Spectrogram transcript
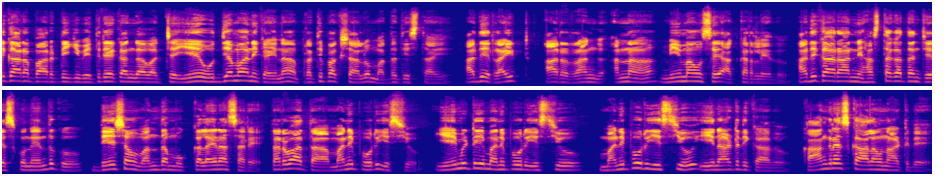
అధికార పార్టీకి వ్యతిరేకంగా వచ్చే ఏ ఉద్యమానికైనా ప్రతిపక్షాలు మద్దతిస్తాయి. అది రైట్ ఆర్ రంగ్ అన్న మీమాంసే అక్కర్లేదు. అధికారాన్ని హస్తగతం చేసుకునేందుకు దేశం వంద ముక్కలైనా సరే. తర్వాత మణిపూర్ ఇష్యూ. ఏమిటి మణిపూర్ ఇష్యూ? మణిపూర్ ఇష్యూ ఈనాటిది కాదు. కాంగ్రెస్ కాలం నాటిదే.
